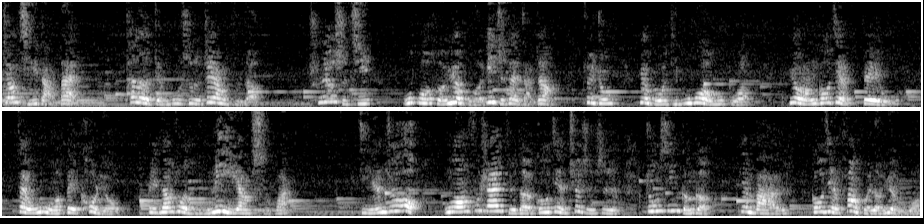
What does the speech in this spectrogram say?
将其打败。它的典故是这样子的：春秋时期。吴国和越国一直在打仗，最终越国敌不过吴国，越王勾践被在吴国被扣留，被当作奴隶一样使唤。几年之后，吴王夫差觉得勾践确实是忠心耿耿，便把勾践放回了越国。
